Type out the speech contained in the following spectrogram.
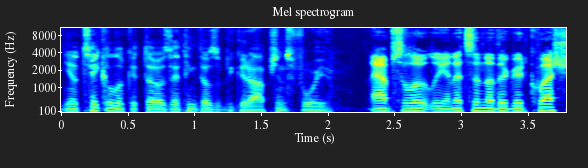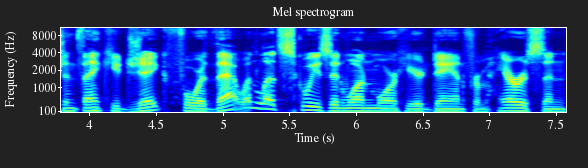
You know, take a look at those. I think those will be good options for you. Absolutely, and it's another good question. Thank you, Jake, for that one. Let's squeeze in one more here. Dan from Harrison.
